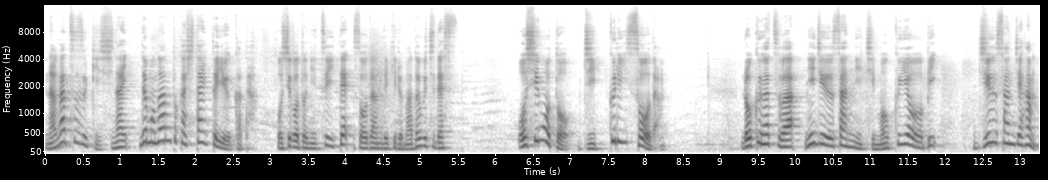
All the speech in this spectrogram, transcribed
長続きしないでも何とかしたいという方お仕事について相談できる窓口です。お仕事じっくり相談。6月は23日木曜日13時半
